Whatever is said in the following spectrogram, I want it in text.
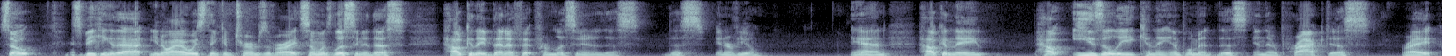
So, speaking of that, you know, I always think in terms of all right, someone's listening to this. How can they benefit from listening to this this interview? And how can they how easily can they implement this in their practice, right?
